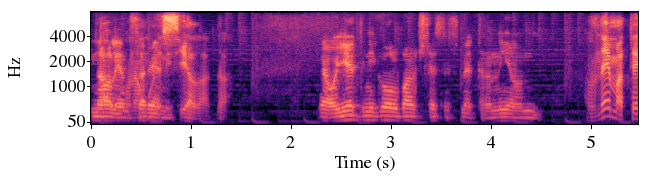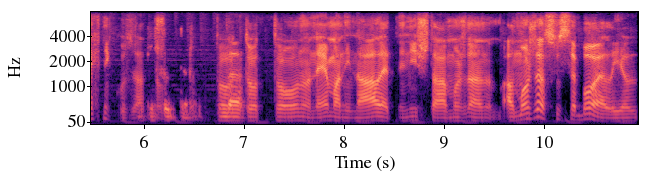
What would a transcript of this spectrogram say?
Na Allianz Areni. sjela, da. Evo, jedini gol van 16 metara, nije on ali nema tehniku za to. To, to, to ono, nema ni nalet, ni ništa, možda, ali možda su se bojali, jer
